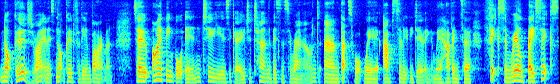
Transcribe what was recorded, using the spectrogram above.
not good, right? And it's not good for the environment. So I've been brought in two years ago to turn the business around, and that's what we're absolutely doing. And we're having to fix some real basics,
